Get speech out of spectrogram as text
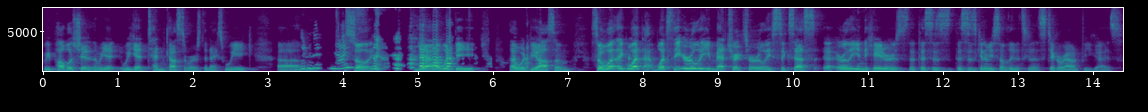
we publish it and then we get we get 10 customers the next week. Um, wouldn't it be nice so like, yeah it would be. That would be awesome. So what like what what's the early metrics or early success uh, early indicators that this is this is going to be something that's going to stick around for you guys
